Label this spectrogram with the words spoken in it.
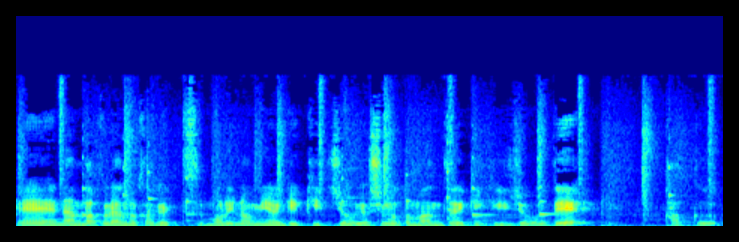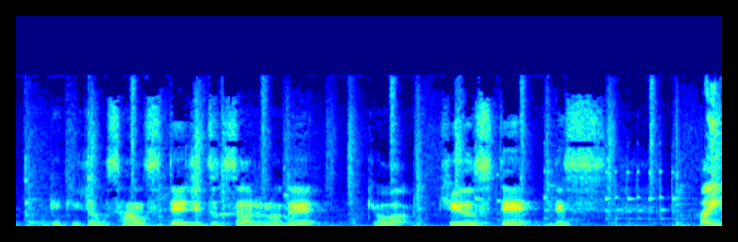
えー、南波グランド花月森の宮劇場吉本漫才劇場で各劇場3ステージずつあるので今日は9ステです。はい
